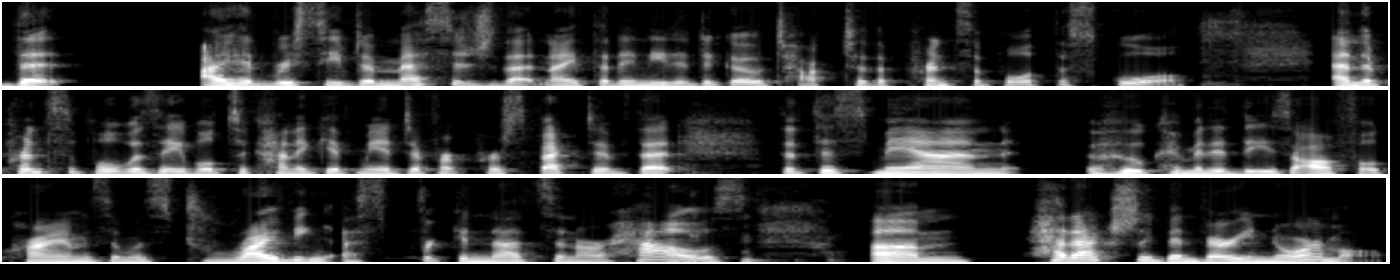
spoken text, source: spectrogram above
that I had received a message that night that I needed to go talk to the principal at the school. And the principal was able to kind of give me a different perspective that that this man who committed these awful crimes and was driving us freaking nuts in our house um, had actually been very normal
